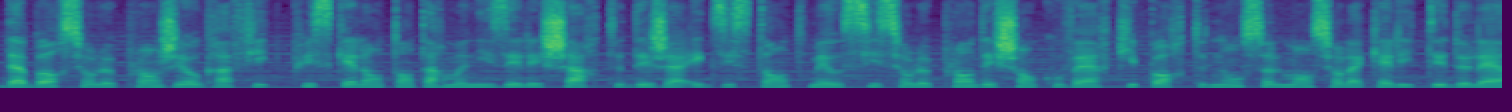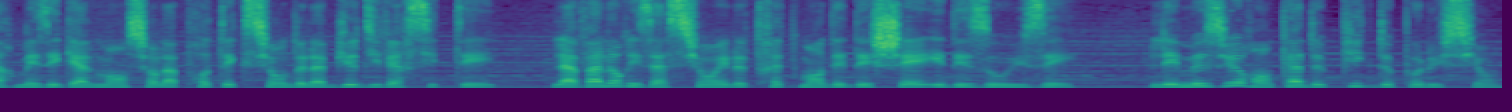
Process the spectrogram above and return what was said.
d'abord sur le plan géographique puisqu'elle entend harmoniser les chartes déjà existantes mais aussi sur le plan des champs couverts qui portent non seulement sur la qualité de l'air mais également sur la protection de la biodiversité, la valorisation et le traitement des déchets et des eaux usées, les mesures en cas de pic de pollution.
